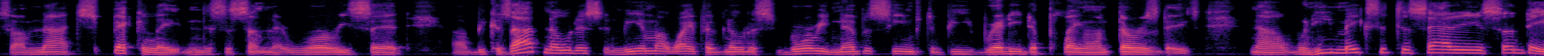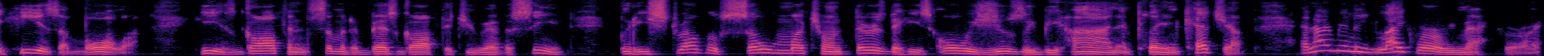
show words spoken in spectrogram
So I'm not speculating. This is something that Rory said uh, because I've noticed, and me and my wife have noticed, Rory never seems to be ready to play on Thursdays. Now, when he makes it to Saturday and Sunday, he is a baller. He is golfing some of the best golf that you've ever seen. But he struggles so much on Thursday, he's always usually behind and playing catch up. And I really like Rory McIlroy,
